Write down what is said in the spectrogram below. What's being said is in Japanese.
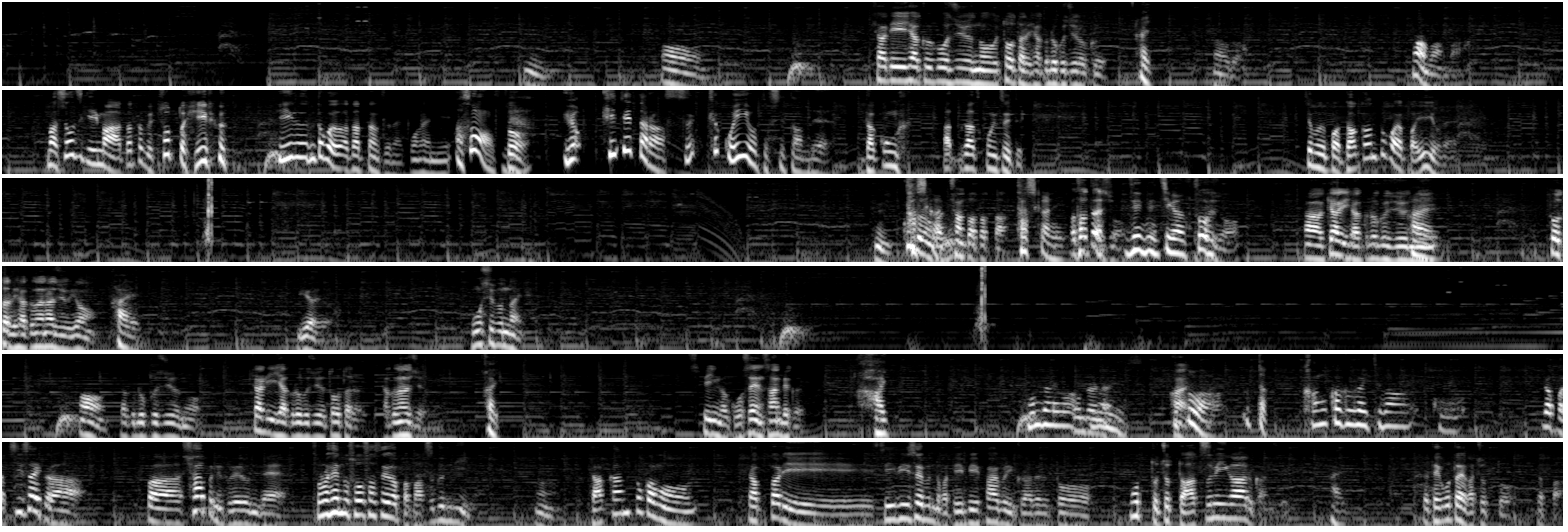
うん。おーキャリー150のトータル166。はい。なるほど。まあまあまあ。まあ正直今当たった時ちょっとヒール、ヒールのところ当たったんですよね、この辺に。あ、そうなんですね。。いや、聞いてたらす結構いい音してたんで。打痕が、あがそこについてる。でもやっぱ打感とかやっぱいいよね。うん、確かにちゃんと当たっ確かに。た。当たったでしょ？全然違う。そうでしょ？あキャリー162、はい。トータル174。はい。いやいや。申し分ないね。ああ、160の、キャリー160、トータル170。はい。スピンが5300。はい。問題は問題ないです。はいあとは、打った感覚が一番、こう、やっぱ小さいから、やっぱシャープに触れるんで、その辺の操作性はやっぱ抜群にいいね。うん。打感とかも、やっぱり CB7 とか TB5 に比べると、もっとちょっと厚みがある感じ。はい。で手応えがちょっと、やっぱ、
